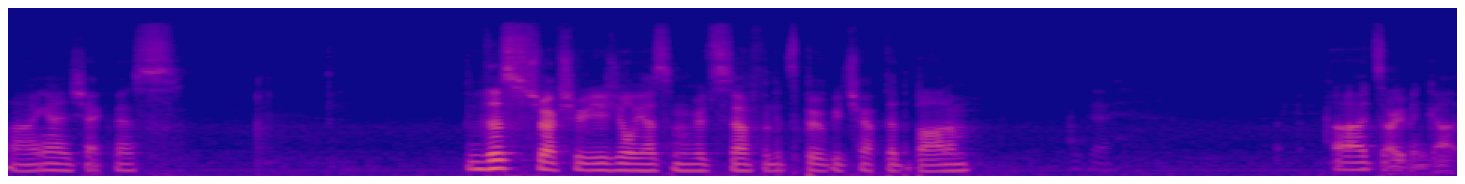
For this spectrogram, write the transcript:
Hold on, I gotta check this. This structure usually has some good stuff, but it's booby trapped at the bottom. Okay. Uh, it's already been got.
